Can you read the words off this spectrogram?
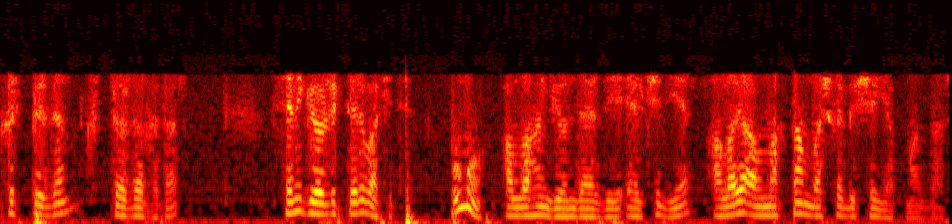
41'den 44'e kadar seni gördükleri vakit bu mu Allah'ın gönderdiği elçi diye alaya almaktan başka bir şey yapmazlar.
